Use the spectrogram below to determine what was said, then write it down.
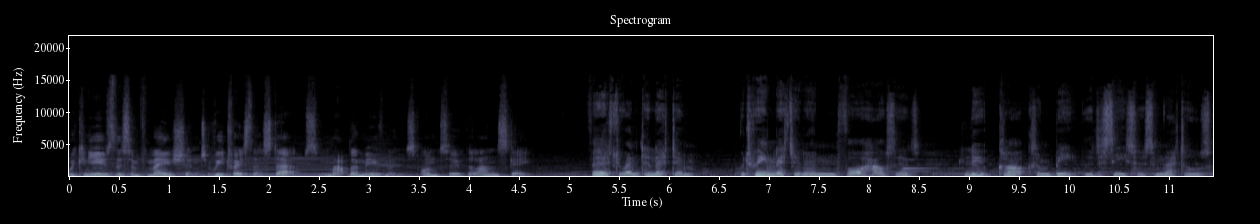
We can use this information to retrace their steps and map their movements onto the landscape. First we went to Litton. Between Litton and four houses, Luke Clarkson beat the deceased with some nettles.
